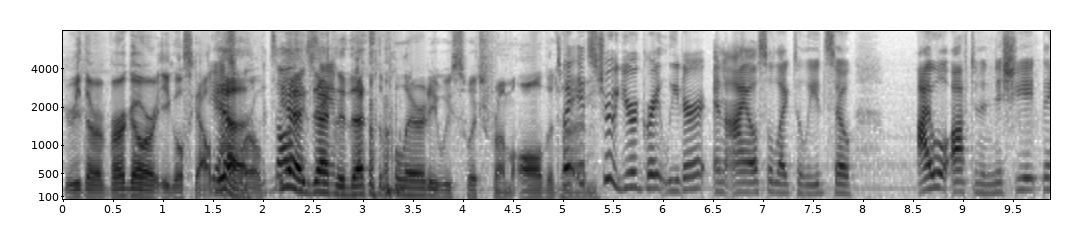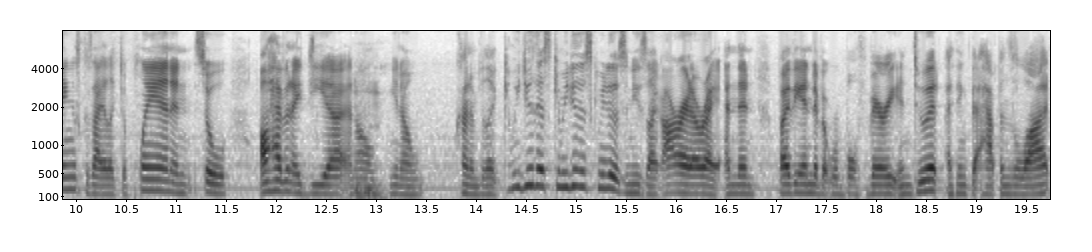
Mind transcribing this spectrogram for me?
You're either a Virgo or Eagle Scout in Yeah. this world. It's all yeah, the exactly. same. That's the polarity we switch from all the time. But it's true. You're a great leader, and I also like to lead. So I will often initiate things because I like to plan, and so I'll have an idea, and I'll you know kind of be like, "Can we do this? Can we do this? Can we do this?" And he's like, "All right, all right." And then by the end of it, we're both very into it. I think that happens a lot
